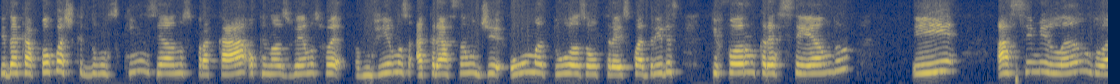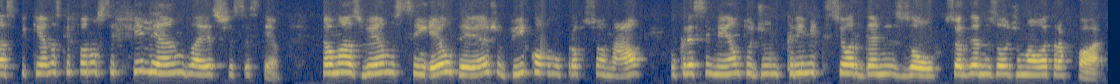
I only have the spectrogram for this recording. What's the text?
e daqui a pouco, acho que de uns 15 anos para cá, o que nós vemos foi vimos a criação de uma, duas ou três quadrilhas que foram crescendo e assimilando as pequenas que foram se filiando a este sistema. Então, nós vemos, sim, eu vejo, vi como profissional o crescimento de um crime que se organizou, se organizou de uma outra forma.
